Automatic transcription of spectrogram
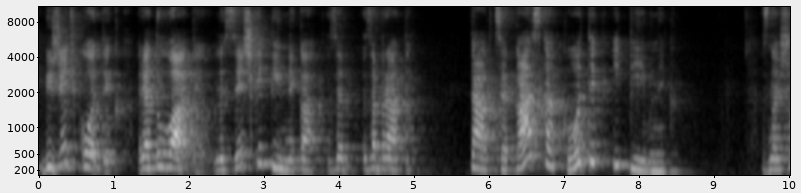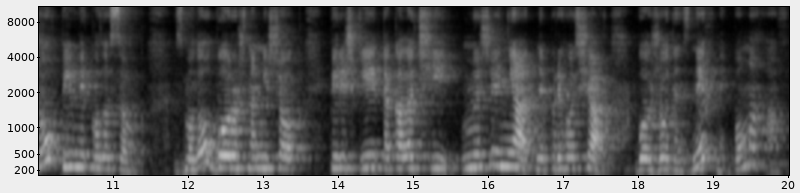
Біжить котик рятувати, лисички півника забрати. Так, це казка Котик і півник. Знайшов півник колосок, змолов борошна мішок, пірішки та калачі, мишенят не пригощав, бо жоден з них не помагав.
